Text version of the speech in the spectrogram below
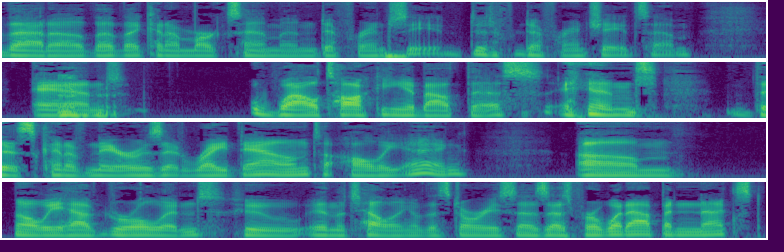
that uh that, that kind of marks him and differentiate differentiates him, and while talking about this, and this kind of narrows it right down to Ollie Ang. Um, well, we have Roland, who in the telling of the story says, As for what happened next,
